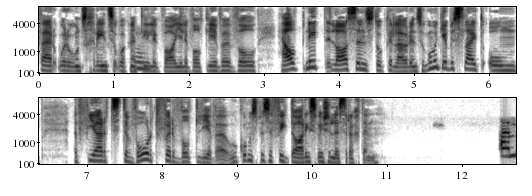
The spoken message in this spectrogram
ver oor ons grense ook natuurlik waar jy wil lewe wil. Help net laasens dokter Lourens hoekom het jy besluit om 'n veearts te word vir wildlewe hoekom spesifiek daardie spesialis rigting Ehm um,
